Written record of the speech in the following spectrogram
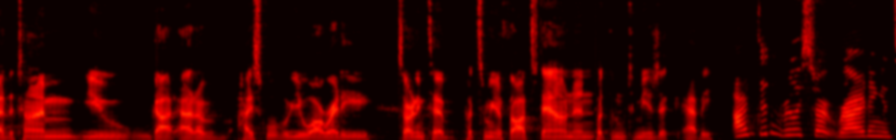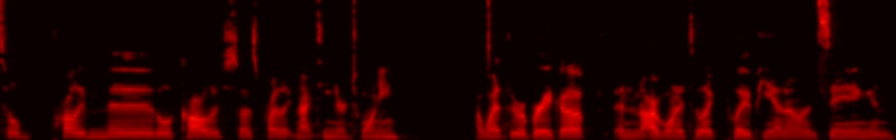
By the time you got out of high school, were you already starting to put some of your thoughts down and put them to music, Abby? I didn't really start writing until probably middle of college, so I was probably like 19 or 20. I went through a breakup and I wanted to like play piano and sing, and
